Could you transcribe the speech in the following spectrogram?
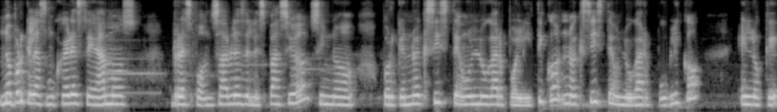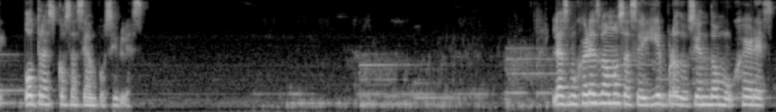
No porque las mujeres seamos responsables del espacio, sino porque no existe un lugar político, no existe un lugar público en lo que otras cosas sean posibles. Las mujeres vamos a seguir produciendo mujeres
